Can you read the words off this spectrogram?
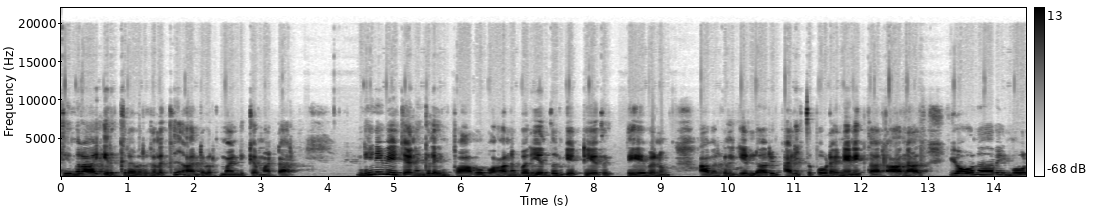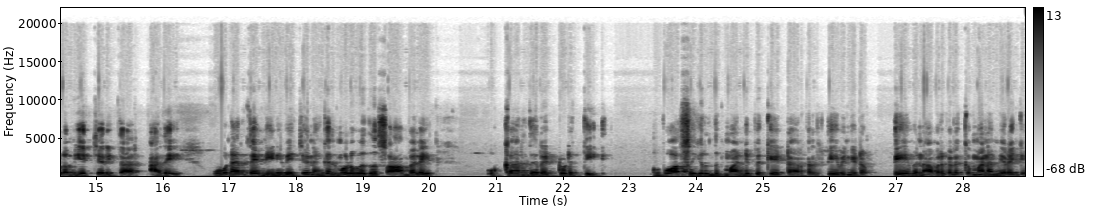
திமிராய் இருக்கிறவர்களுக்கு ஆண்டவர் மன்னிக்க மாட்டார். நினைவே ஜனங்களின் பாவ வான பரியந்தும் எட்டியது. தேவனும் அவர்கள் எல்லாரும் அழித்து போட நினைத்தார். ஆனால் யோனாவின் மூலம் எச்சரித்தார். அதை உணர்ந்த நினைவை ஜனங்கள் முழுவதும் சாம்பலை உட்கார்ந்து ரெட்டுடுத்தி உபவாசம் இருந்து மன்னிப்பு கேட்டார்கள் தேவனிடம். தேவன் அவர்களுக்கு மனம் இறங்கி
